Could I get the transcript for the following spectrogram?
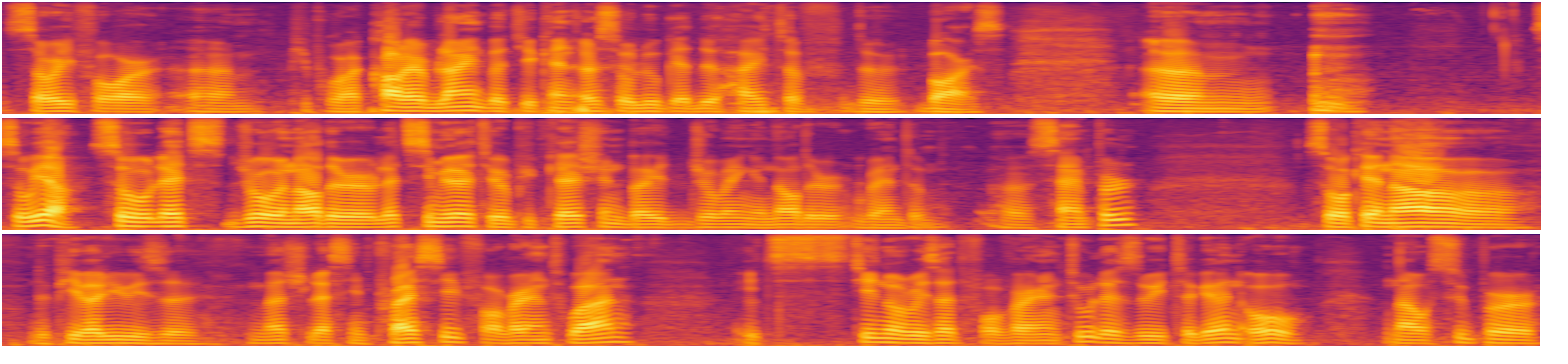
Sorry for um, people who are colorblind, but you can also look at the height of the bars. Um, So yeah, so let's draw another, let's simulate the application by drawing another random uh, sample. So okay, now uh, the p-value is uh, much less impressive for variant 1. It's still no result for variant 2. Let's do it again. Oh, now super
